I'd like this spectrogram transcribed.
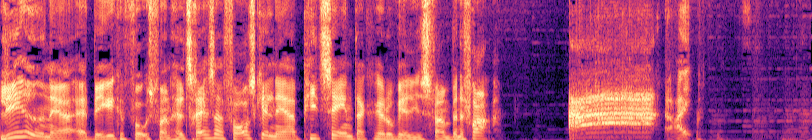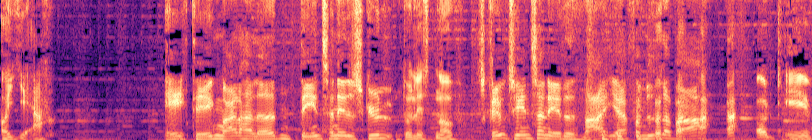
Ligheden er, at begge kan fås for en 50'er. Forskellen er, at pizzaen, der kan du vælge svampene fra. Nej. Og ja. Hey, det er ikke mig, der har lavet den. Det er internettets skyld. Du har læst den op. Skriv til internettet. Nej, jeg formidler bare. Okay.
